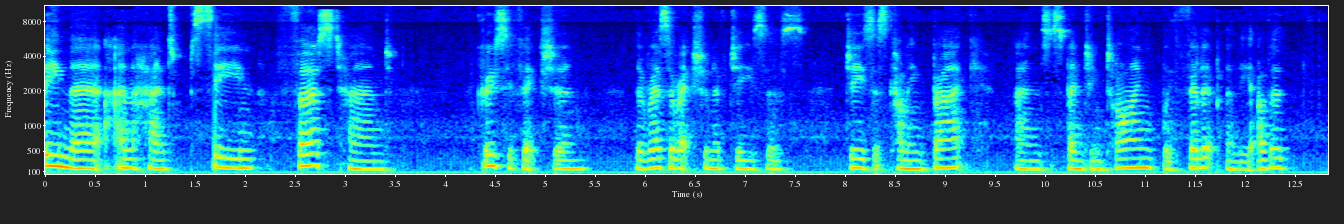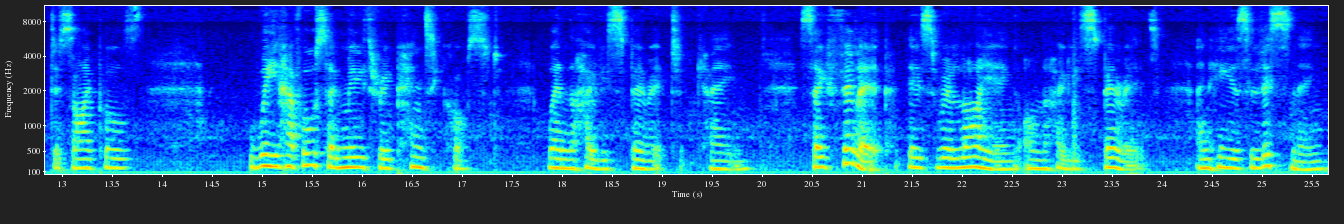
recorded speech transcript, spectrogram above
been there and had seen firsthand crucifixion, the resurrection of Jesus, Jesus coming back and spending time with Philip and the other disciples. We have also moved through Pentecost when the Holy Spirit came. So Philip is relying on the Holy Spirit and he is listening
